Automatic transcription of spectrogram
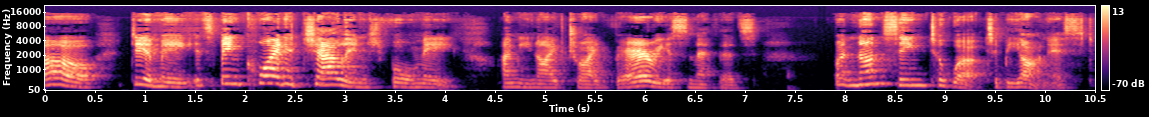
oh, dear me, it's been quite a challenge for me. I mean, I've tried various methods, but none seemed to work, to be honest.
